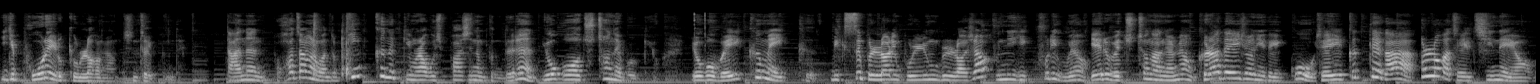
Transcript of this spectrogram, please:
이게 볼에 이렇게 올라가면 진짜 예쁜데. 나는 뭐 화장을 완전 핑크 느낌을 하고 싶어 하시는 분들은 요거 추천해 볼게요 요거 Wakemake Mix Blurring Volume Blusher 분위기 쿨이고요. 얘를 왜 추천하냐면 그라데이션이 돼 있고 제일 끝에가 컬러가 제일 진해요.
